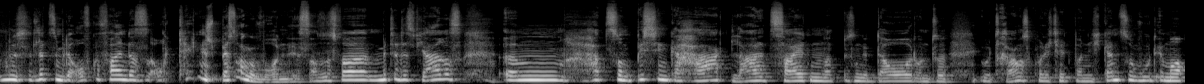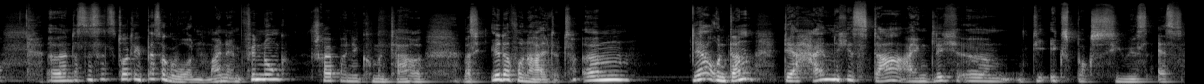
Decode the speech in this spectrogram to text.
mir das letzte wieder aufgefallen, dass es auch technisch besser geworden ist. Also es war Mitte des Jahres, ähm, hat so ein bisschen gehakt, Ladezeiten hat ein bisschen gedauert und äh, Übertragungsqualität war nicht ganz so gut immer. Äh, das ist jetzt deutlich besser geworden. Meine Empfindung, schreibt mal in die Kommentare, was ihr davon haltet. Ähm, ja, und dann der heimliche Star eigentlich, ähm, die Xbox Series S.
